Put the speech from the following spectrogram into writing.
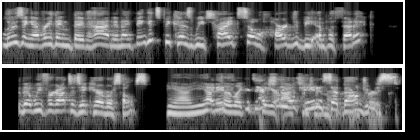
losing everything they've had. And I think it's because we tried so hard to be empathetic that we forgot to take care of ourselves. Yeah. You have And to it's, like it's actually okay to set boundaries. first.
